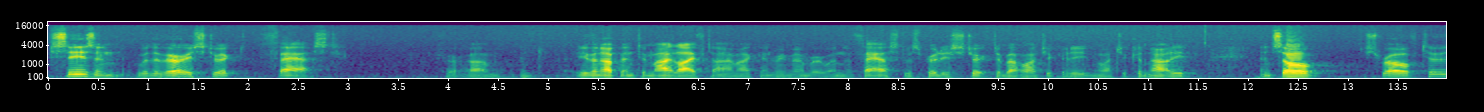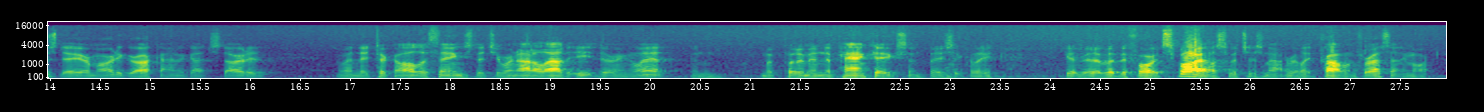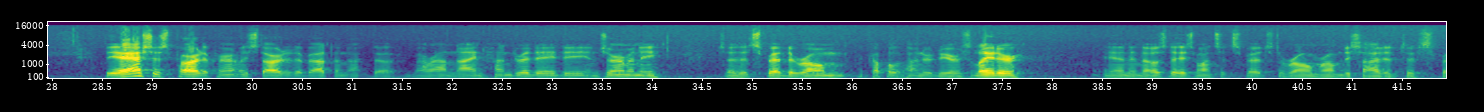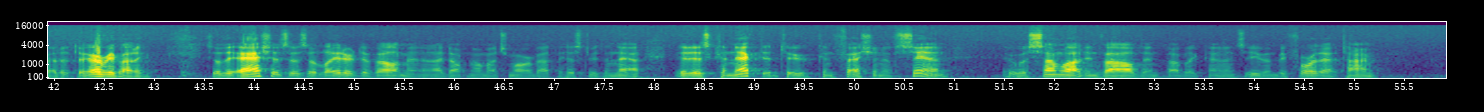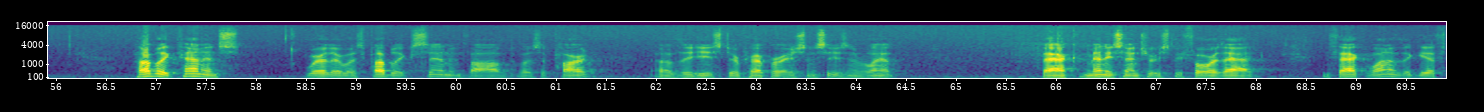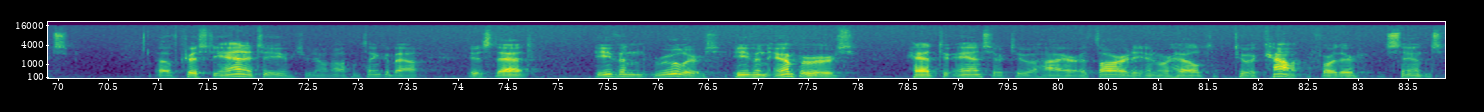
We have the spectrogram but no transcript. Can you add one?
season with a very strict fast. For, um, even up into my lifetime, I can remember when the fast was pretty strict about what you could eat and what you could not eat. And so Shrove Tuesday or Mardi Gras kind of got started when they took all the things that you were not allowed to eat during Lent and put them into pancakes and basically get rid of it before it spoils, which is not really a problem for us anymore. The ashes part apparently started about the, the, around 900 AD in Germany, says it spread to Rome a couple of hundred years later. And in those days, once it spreads to Rome, Rome decided to spread it to everybody. So the ashes is a later development, and I don't know much more about the history than that. It is connected to confession of sin. It was somewhat involved in public penance even before that time. Public penance, where there was public sin involved, was a part of the Easter preparation season of Lent back many centuries before that. In fact, one of the gifts of Christianity, which we don't often think about, is that even rulers, even emperors, had to answer to a higher authority and were held to account for their sins.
